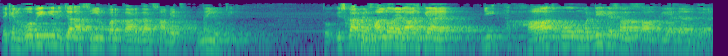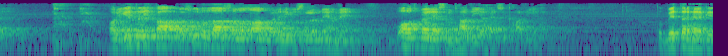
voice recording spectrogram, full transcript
لیکن وہ بھی ان جراثیم پر کارگر ثابت نہیں ہوتی۔ تو اس کا پھر حل اور علاج کیا ہے؟ جی ہاتھ کو مٹی کے ساتھ صاف کیا جائے دھویا جائے۔ اور یہ طریقہ رسول اللہ صلی اللہ علیہ وسلم نے ہمیں بہت پہلے سمجھا دیا ہے، سکھا دیا ہے۔ تو بہتر ہے کہ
